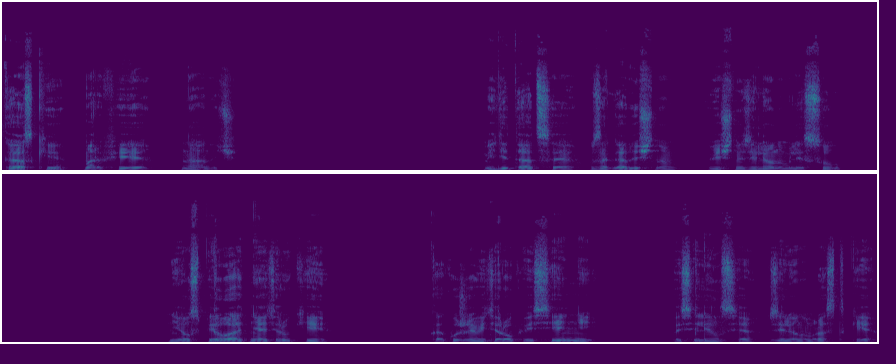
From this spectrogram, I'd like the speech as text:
Сказки Морфея на ночь. Медитация в загадочном вечно зеленом лесу. Не успела отнять руки, как уже ветерок весенний поселился в зеленом ростке.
